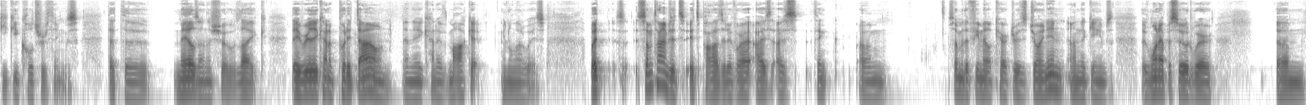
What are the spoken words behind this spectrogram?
geeky culture things that the males on the show like. They really kind of put it down and they kind of mock it in a lot of ways. But sometimes it's it's positive. Where I, I, I think um, some of the female characters join in on the games. There's one episode where um,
